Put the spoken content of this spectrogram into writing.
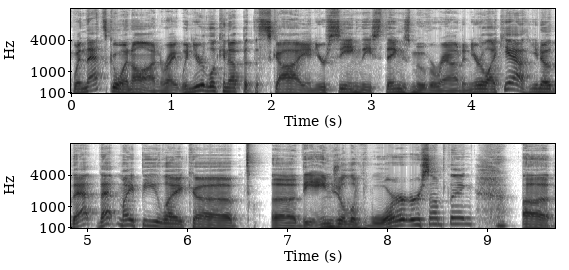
when that's going on, right, when you're looking up at the sky and you're seeing these things move around and you're like, yeah, you know, that, that might be like, uh, uh, the angel of war or something. Uh,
